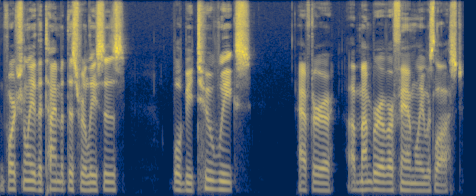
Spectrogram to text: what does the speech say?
Unfortunately, the time that this releases will be two weeks after a member of our family was lost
